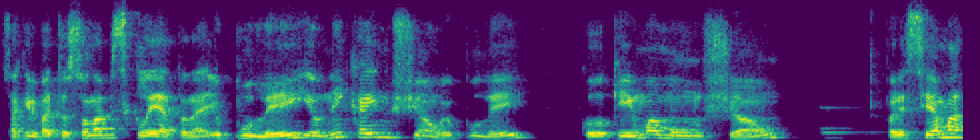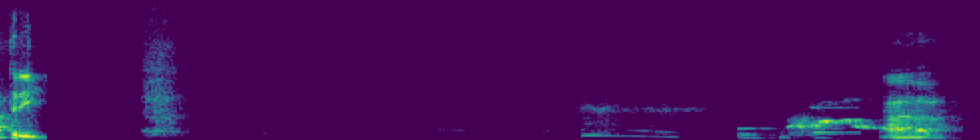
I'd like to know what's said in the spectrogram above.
Só que ele bateu só na bicicleta, né? Eu pulei, eu nem caí no chão, eu pulei, coloquei uma mão no chão, parecia a Matrix. Ah.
